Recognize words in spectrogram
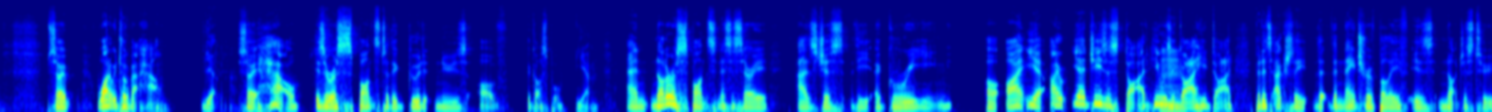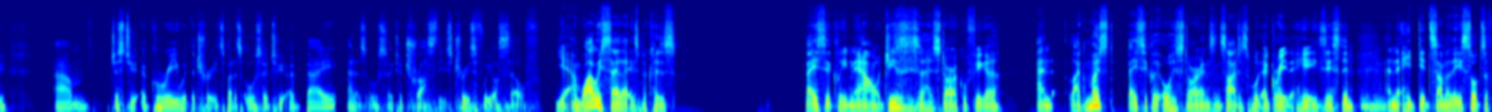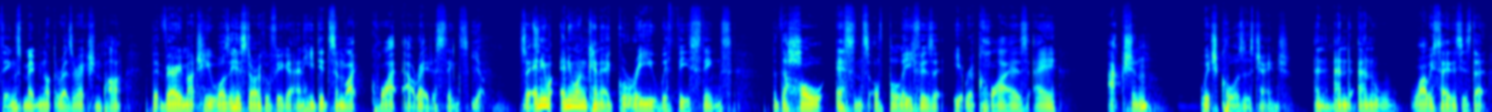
So, why don't we talk about how? Yeah. So, how is a response to the good news of the gospel, Yeah. and not a response necessary as just the agreeing. Oh, I yeah, I yeah, Jesus died. He was a Mm. guy. He died. But it's actually the the nature of belief is not just to, um, just to agree with the truths, but it's also to obey and it's also to trust these truths for yourself. Yeah, and why we say that is because basically now Jesus is a historical figure and like most basically all historians and scientists would agree that he existed mm-hmm. and that he did some of these sorts of things, maybe not the resurrection part, but very much he was a historical figure and he did some like quite outrageous things. Yep. So anyone anyone can agree with these things, but the whole essence of belief is that it requires a action which causes change. And Mhm. and and why we say this is that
